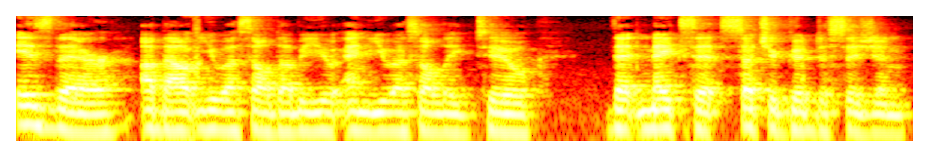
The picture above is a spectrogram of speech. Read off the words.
is there about uslw and usl league 2 that makes it such a good decision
